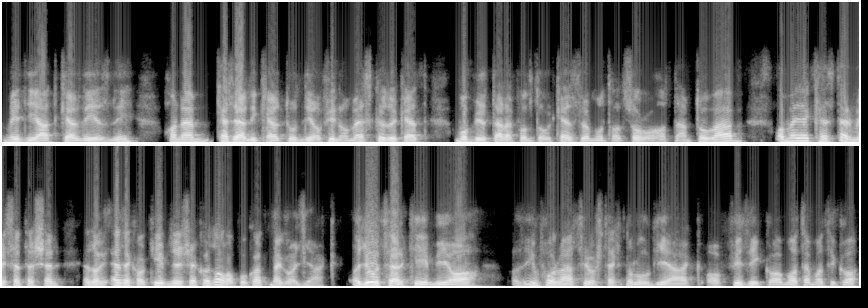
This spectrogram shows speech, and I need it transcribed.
médiát kell nézni, hanem kezelni kell tudni a finom eszközöket, mobiltelefontól kezdve mondhat, sorolhatnám tovább, amelyekhez természetesen ez a, ezek a képzések az alapokat megadják. A gyógyszerkémia, az információs technológiák, a fizika, a matematika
